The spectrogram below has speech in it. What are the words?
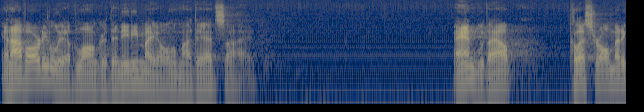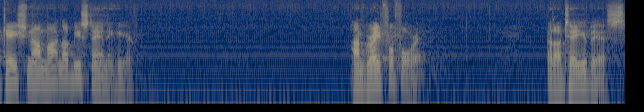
And I've already lived longer than any male on my dad's side. And without cholesterol medication, I might not be standing here. I'm grateful for it. But I'll tell you this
